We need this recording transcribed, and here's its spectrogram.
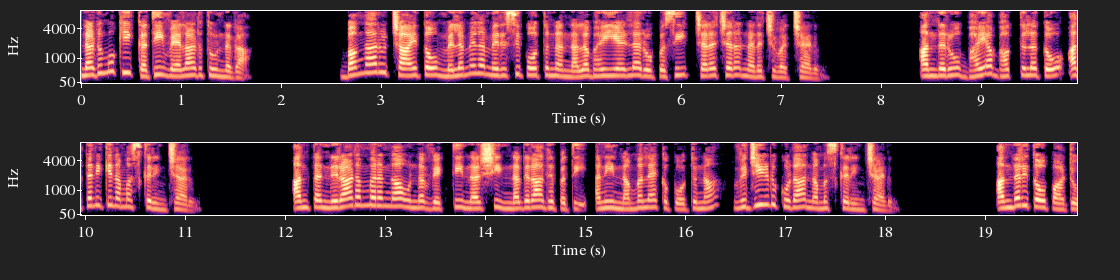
నడుముకి కతి వేలాడుతుండగా. బంగారు ఛాయ్తో మెలమెల మెరిసిపోతున్న నలభై ఏళ్ళ రూపసి చరచర నడచివచ్చాడు. అందరూ భయభక్తులతో అతనికి నమస్కరించారు. అంత నిరాడంబరంగా ఉన్న వ్యక్తి నర్షి నగరాధిపతి అని నమ్మలేకపోతున్నా విజయుడు కూడా నమస్కరించాడు. అందరితో పాటు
